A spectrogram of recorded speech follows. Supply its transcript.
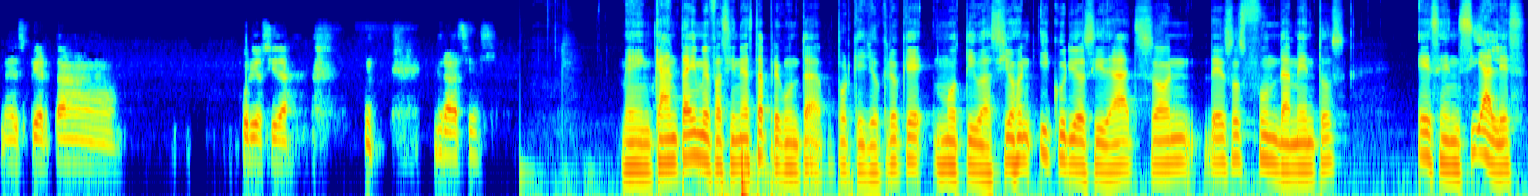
despierta curiosidad. Gracias. Me encanta y me fascina esta pregunta porque yo creo que motivación y curiosidad son de esos fundamentos esenciales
